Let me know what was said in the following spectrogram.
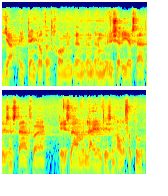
ja, ik denk dat dat gewoon een, een, een sharia-staat is. Een staat waar de islam leidend is in alle factoren.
